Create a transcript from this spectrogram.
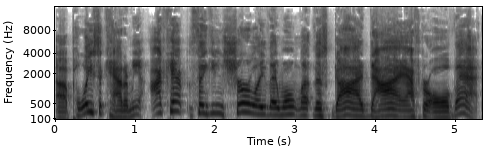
uh, Police Academy, I kept thinking surely they won't let this guy die after all that.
